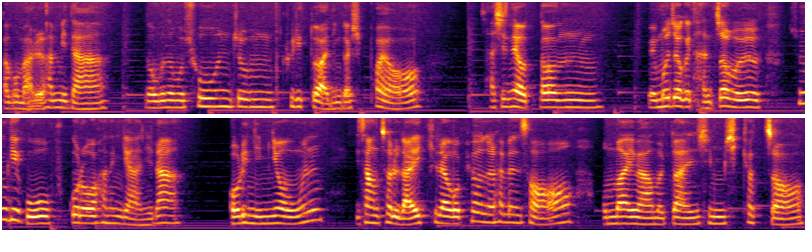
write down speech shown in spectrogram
라고 말을 합니다. 너무너무 좋은 좀 글이 또 아닌가 싶어요. 자신의 어떤 외모적인 단점을 숨기고 부끄러워하는 게 아니라 어린 임영웅은 이 상처를 나이키라고 표현을 하면서 엄마의 마음을 또 안심시켰죠.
